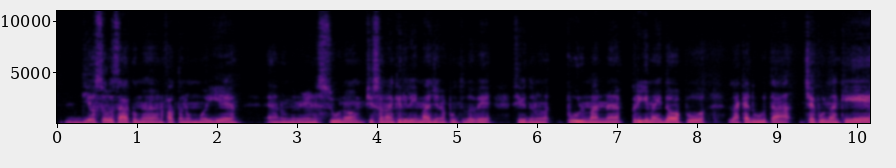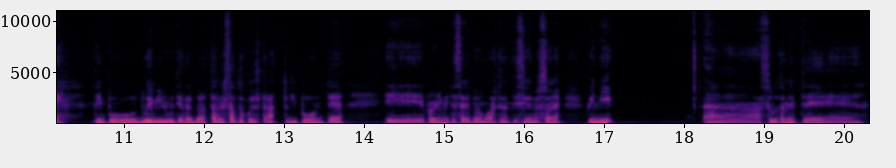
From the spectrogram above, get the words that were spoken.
Dio solo sa come hanno fatto a non morire eh, non mi ricordo nessuno. Ci sono anche delle immagini appunto dove si vedono pullman prima e dopo la caduta. C'è pullman che tempo due minuti avrebbero attraversato quel tratto di ponte e probabilmente sarebbero morte tantissime persone. Quindi eh, assolutamente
